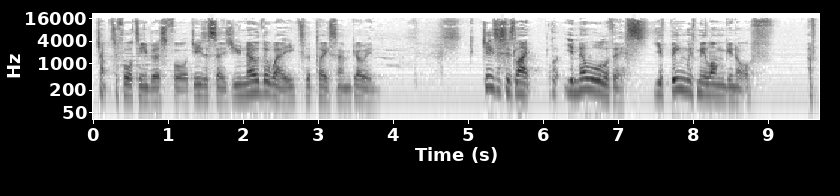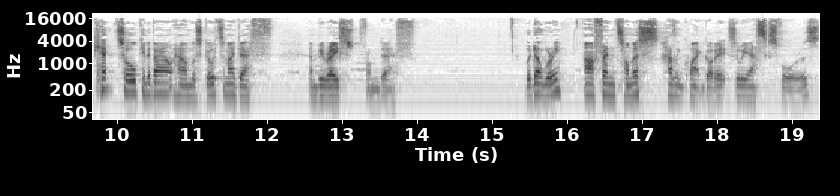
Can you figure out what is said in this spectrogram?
chapter 14, verse 4, Jesus says, You know the way to the place I'm going. Jesus is like, Look, you know all of this. You've been with me long enough. I've kept talking about how I must go to my death and be raised from death. But don't worry, our friend Thomas hasn't quite got it, so he asks for us.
